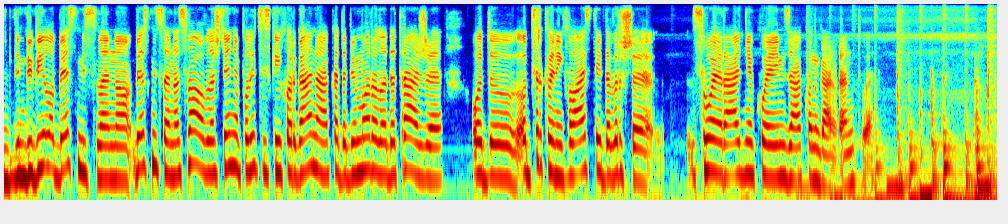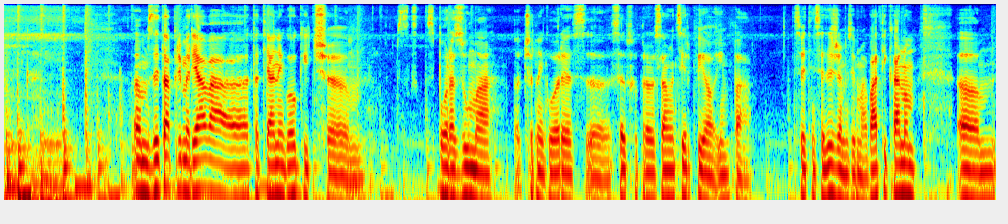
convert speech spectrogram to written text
bi bilo besmisleno, besmislena sva ovlaštenja policijskih organa kada bi morala da traže od, od crkvenih vlasti da vrše svoje radnje koje im zakon garantuje. Um, zdaj ta primerjava uh, Tatjane Gogič um, sporazuma Črne Gore s uh, Srpsko pravoslavno crkvijo in pa Svetim sedežem oziroma Vatikanom. Um,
